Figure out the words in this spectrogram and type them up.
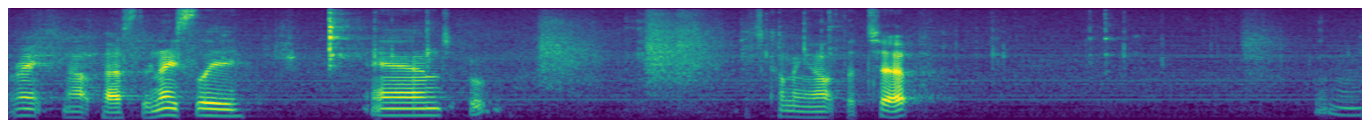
All right, now it passed through nicely. And oops, coming out the tip. Hmm.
